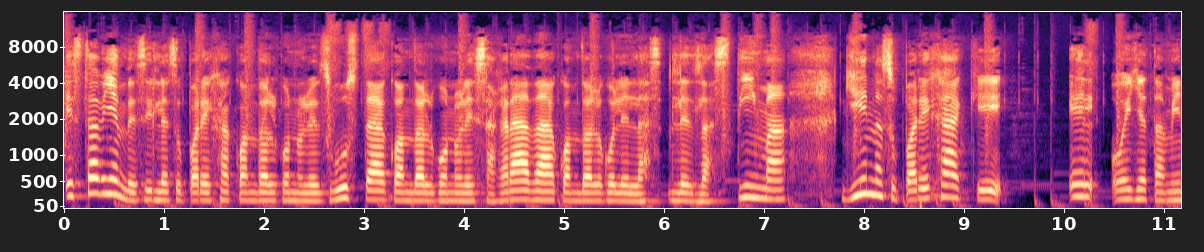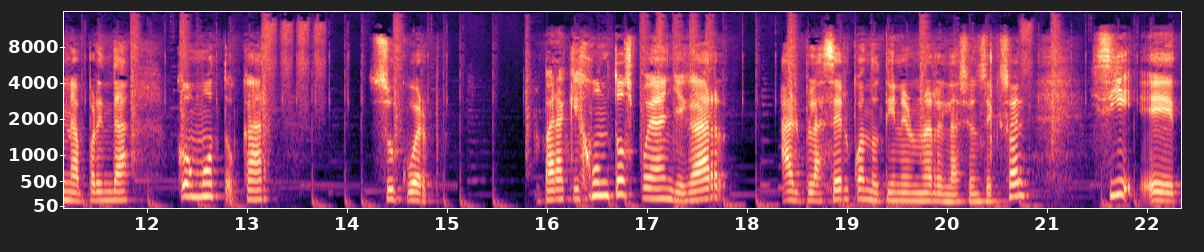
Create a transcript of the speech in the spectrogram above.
está bien decirle a su pareja cuando algo no les gusta, cuando algo no les agrada, cuando algo les, lastima. Guíen a su pareja a que él o ella también aprenda cómo tocar su cuerpo. Para que juntos puedan llegar al placer cuando tienen una relación sexual. Sí, eh,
